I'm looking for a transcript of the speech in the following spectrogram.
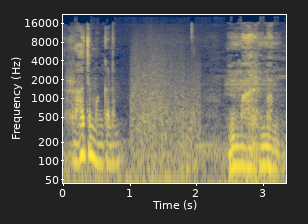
ராஜமங்கலம். மர்மம்.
